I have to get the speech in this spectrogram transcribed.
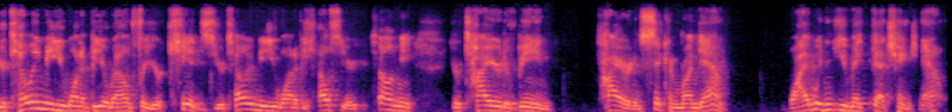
You're telling me you want to be around for your kids. You're telling me you want to be healthier. You're telling me you're tired of being tired and sick and run down. Why wouldn't you make that change now?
